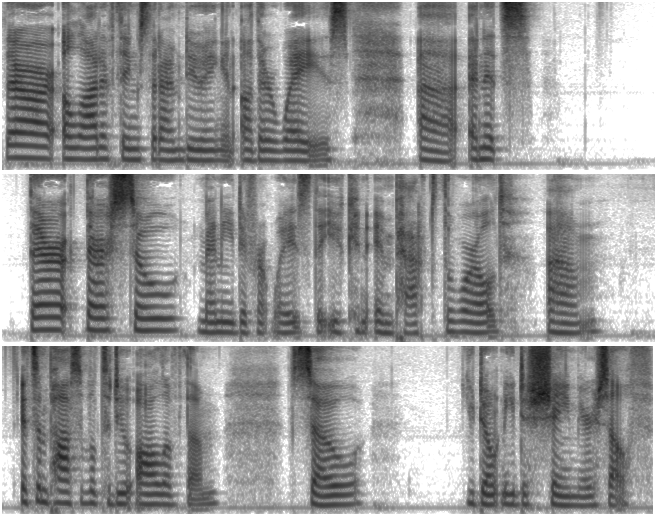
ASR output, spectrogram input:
there are a lot of things that I'm doing in other ways. Uh, and it's there there are so many different ways that you can impact the world. Um, it's impossible to do all of them. So you don't need to shame yourself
